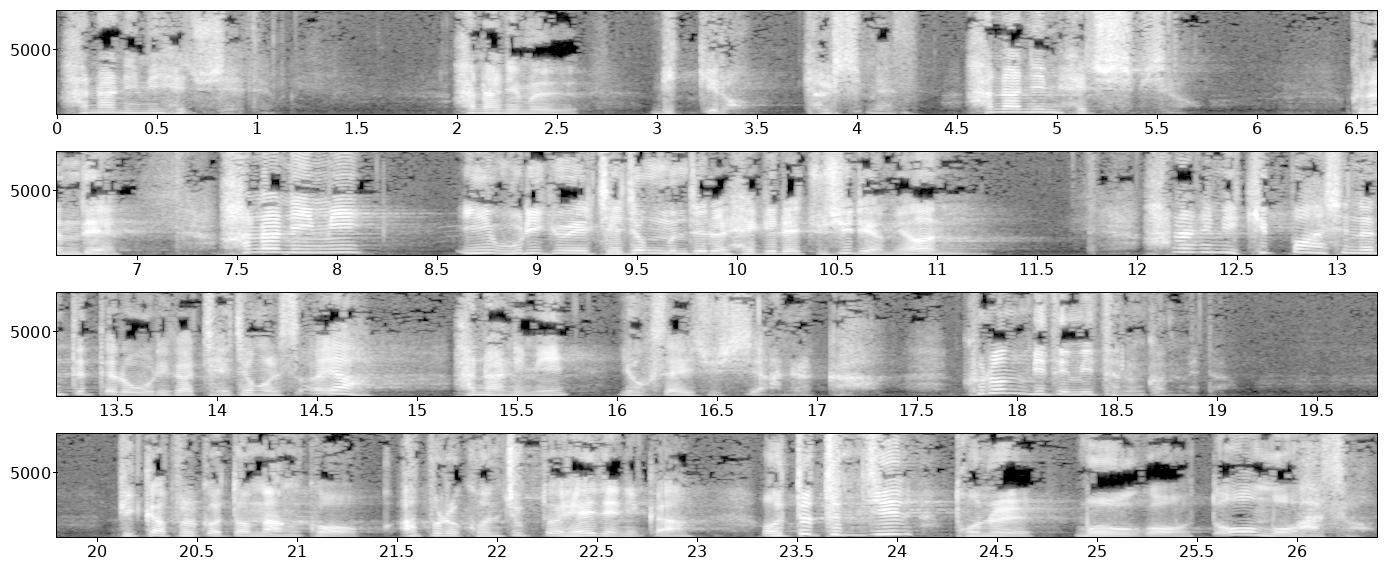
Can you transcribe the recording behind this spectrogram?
하나님이 해주셔야 됩니다. 하나님을 믿기로 결심해서 하나님 해주십시오. 그런데 하나님이 이 우리 교회 재정 문제를 해결해 주시려면 하나님이 기뻐하시는 뜻대로 우리가 재정을 써야 하나님이 역사해 주시지 않을까. 그런 믿음이 드는 겁니다. 빚 갚을 것도 많고 앞으로 건축도 해야 되니까 어떻든지 돈을 모으고 또 모아서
